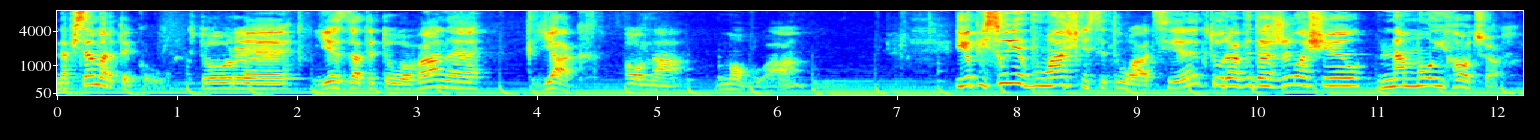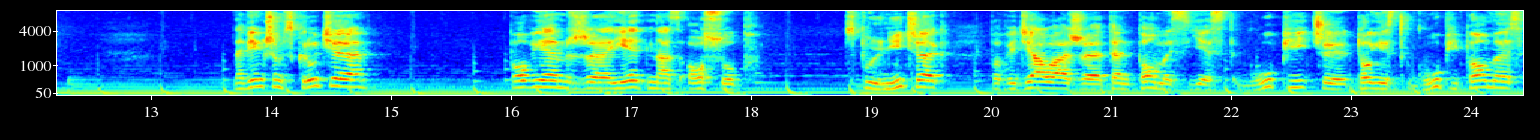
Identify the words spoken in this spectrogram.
napisałem artykuł, który jest zatytułowany Jak ona mogła i opisuje właśnie sytuację, która wydarzyła się na moich oczach. W największym skrócie powiem, że jedna z osób, wspólniczek, powiedziała, że ten pomysł jest głupi, czy to jest głupi pomysł,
